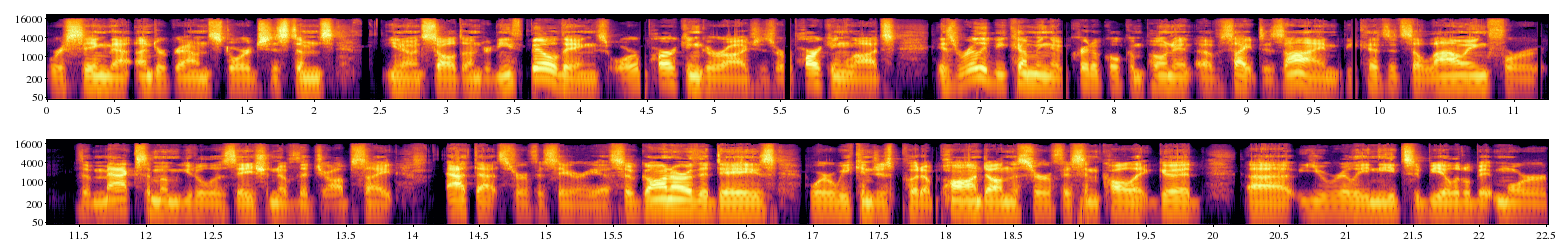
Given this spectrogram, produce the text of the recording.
we're seeing that underground storage systems you know installed underneath buildings or parking garages or parking lots is really becoming a critical component of site design because it's allowing for the maximum utilization of the job site at that surface area. So gone are the days where we can just put a pond on the surface and call it good. Uh, you really need to be a little bit more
